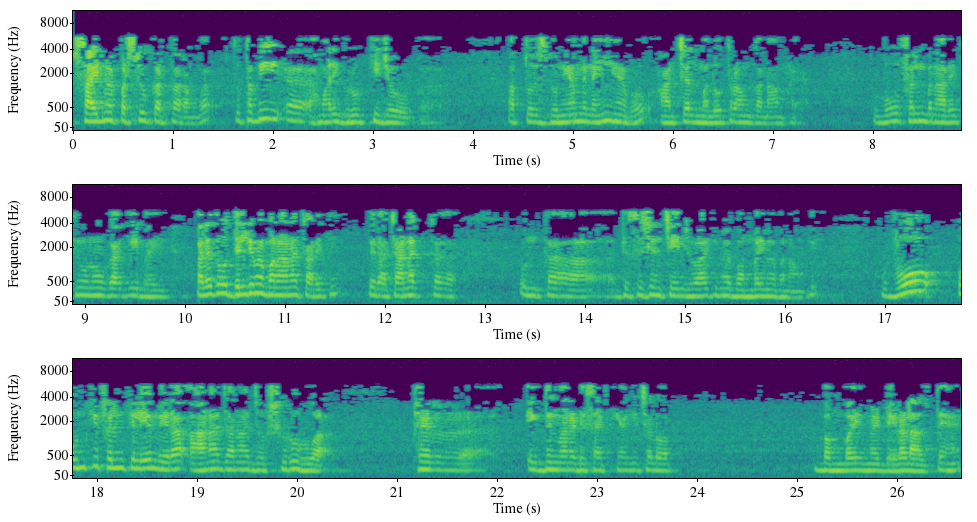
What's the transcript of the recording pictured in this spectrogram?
साइड में परस्यू करता रहूँगा। तो तभी हमारी ग्रुप की जो अब तो इस दुनिया में नहीं है वो, आंचल मल्होत्रा उनका नाम है। तो वो फ़िल्म बना रही थी, उन्होंने कहा कि भाई, पहले तो वो दिल्ली में बनाना चाह रही थी, फिर अचानक उनका डिसीज़न चेंज हुआ कि मैं बम्बई में बनाऊँगी। वो उनकी फ़िल्म के लिए मेरा आना जाना जो शुरू हुआ, फिर एक दिन मैंने डिसाइड किया कि चलो, अब बम्बई में डेरा डालते हैं।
